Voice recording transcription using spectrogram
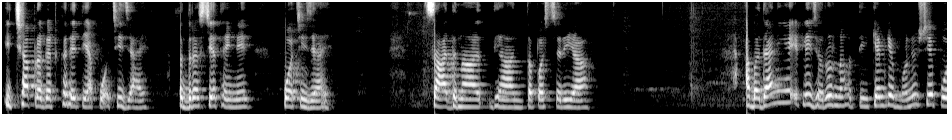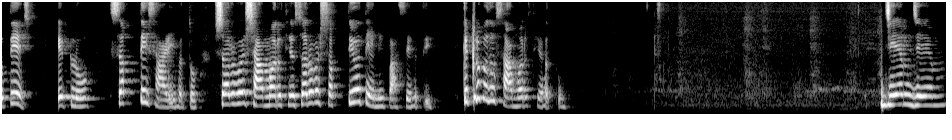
ઈચ્છા પ્રગટ કરે ત્યાં પહોંચી જાય, અદ્રશ્ય થઈને પહોંચી જાય. સાધના, ધ્યાન, તપશ્ચર્યા, આ બધાની એટલી જરૂર ન હતી. કેમ કે મનુષ્ય પોતે જ એટલો શક્તિશાળી હતો. સર્વ સામર્થ્ય, સર્વ શક્તિઓ તેની પાસે હતી. કેટલું બધું સામર્થ્ય હતું. જેમ જેમ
